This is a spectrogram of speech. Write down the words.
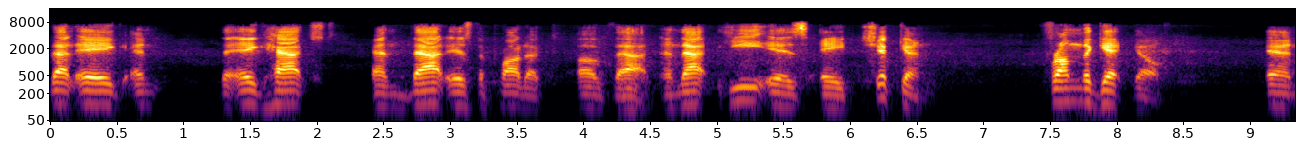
that egg, and the egg hatched, and that is the product of that. And that he is a chicken from the get go. And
